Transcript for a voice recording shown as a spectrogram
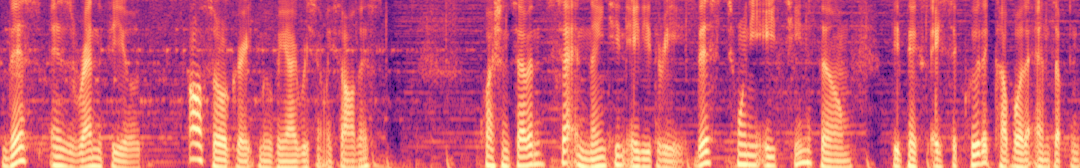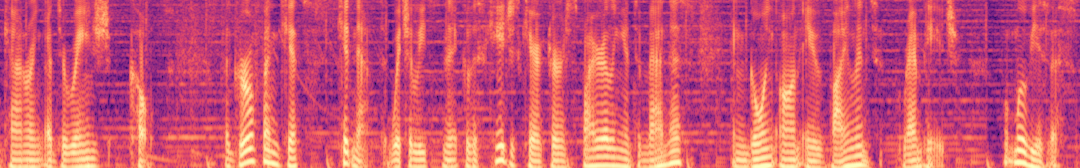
This is Renfield, also a great movie. I recently saw this. Question 7. Set in 1983, this 2018 film depicts a secluded couple that ends up encountering a deranged cult. The girlfriend gets kidnapped, which leads to Nicolas Cage's character spiraling into madness and going on a violent rampage. What movie is this?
